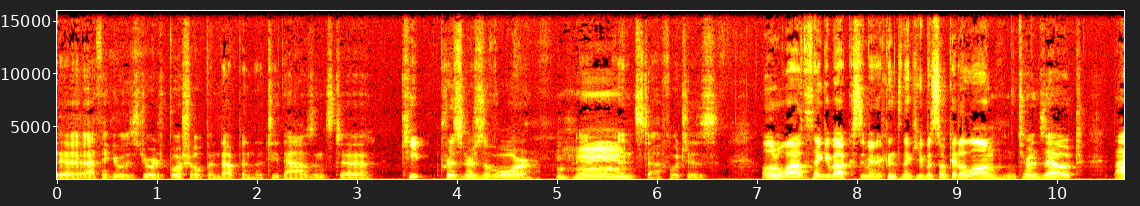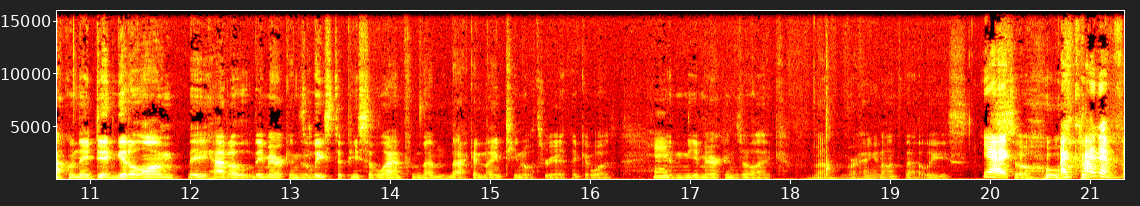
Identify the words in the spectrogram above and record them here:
uh, I think it was George Bush opened up in the 2000s to keep prisoners of war Mm-hmm. and, and stuff, which is a little wild to think about because the Americans and the Cubans don't get along. It turns out back when they did get along, they had a, the Americans leased a piece of land from them back in 1903, I think it was. Hmm. And the Americans are like, well, we're hanging on to that lease. Yeah, So I kind of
